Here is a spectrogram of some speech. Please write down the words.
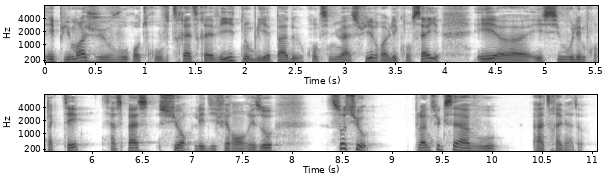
et puis moi, je vous retrouve très très vite. N'oubliez pas de continuer à suivre les conseils. Et, et si vous voulez me contacter, ça se passe sur les différents réseaux sociaux. Plein de succès à vous. À très bientôt.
